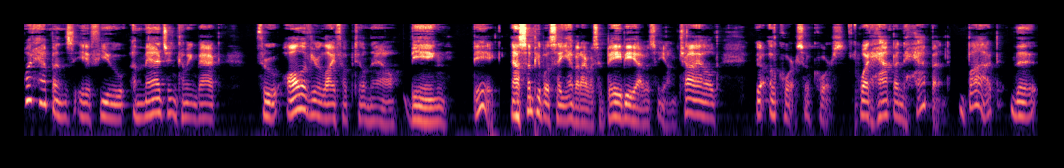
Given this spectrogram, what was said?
What happens if you imagine coming back through all of your life up till now being big? Now, some people say, yeah, but I was a baby, I was a young child. Of course, of course. What happened, happened. But the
